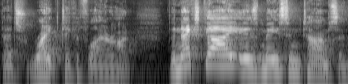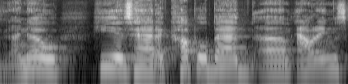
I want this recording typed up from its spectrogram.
that's right to take a flyer on. The next guy is Mason Thompson. I know he has had a couple bad um, outings.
